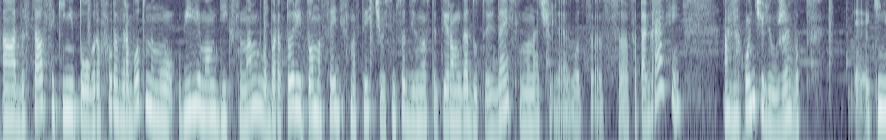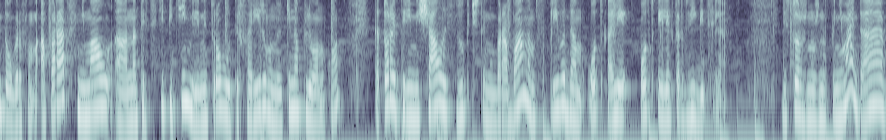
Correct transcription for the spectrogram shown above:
а, достался кинетографу, разработанному Уильямом Диксоном в лаборатории Томаса Эдисона в 1891 году. То есть, да, если мы начали вот с фотографий, а закончили уже вот э, кинетографом. Аппарат снимал а, на 35-миллиметровую перфорированную кинопленку, которая перемещалась зубчатым барабаном с приводом от, от электродвигателя. Здесь тоже нужно понимать, да,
